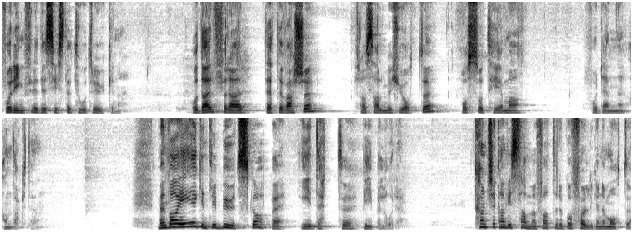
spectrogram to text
for Ingfrid de siste to-tre ukene. Og derfor er dette verset fra Salme 28 også tema for denne andakten. Men hva er egentlig budskapet i dette bibelordet? Kanskje kan vi sammenfatte det på følgende måte.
